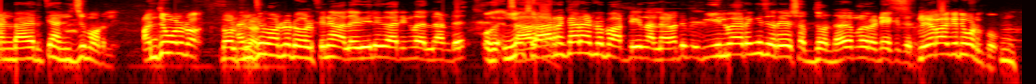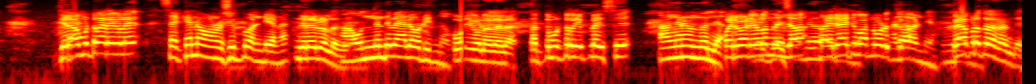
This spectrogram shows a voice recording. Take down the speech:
രണ്ടായിരത്തി അഞ്ച് മോഡൽ അഞ്ച് മോഡൽ ഡോൾഫിൻ അഞ്ച് മോഡൽ ഡോൾഫിന് അലവീൽ കാര്യങ്ങളെല്ലാം ഉണ്ട്. സാധാരണക്കാരായിട്ടുള്ള പാർട്ടിക്ക് നല്ലതാണ്. ഒരു വീൽ വയറിംഗ് ചെറിയ ശബ്ദമുണ്ട്. അത് നമ്മൾ റെഡിയാക്കി ആക്കി തരും. ക്ലിയർ ആക്കിട്ട് കൊടുക്കും. കിലോമീറ്റർ വരെകൾ സെക്കൻഡ് ഓണർഷിപ്പ് വണ്ടിയാണ്. നിലവിലുള്ളത്. ഒന്നിന്റെ മേലെ ഓടി തട്ടുമുട്ട് റീപ്ലേസ് അങ്ങനെ ഒന്നുമില്ല. പരിപാടികളൊന്നും ഇല്ല ധൈര്യമായിട്ട് പറഞ്ഞു കൊടുക്കുക. പേപ്പർ എത്ര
